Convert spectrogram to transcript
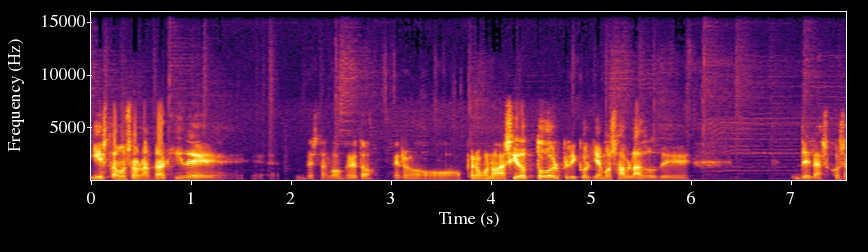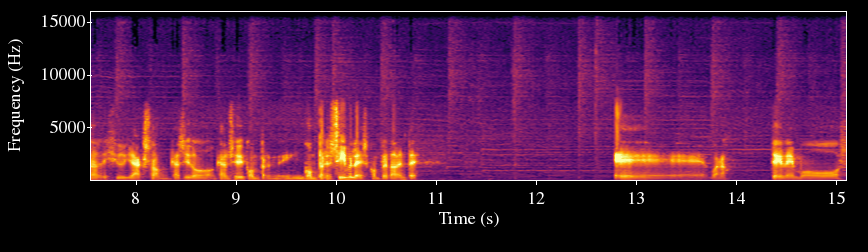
Y estamos hablando aquí de, de esto en concreto. Pero, pero bueno, ha sido todo el plicor. Ya hemos hablado de, de las cosas de Hugh Jackson que, ha sido, que han sido incompre- incomprensibles completamente. Eh, bueno, tenemos,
